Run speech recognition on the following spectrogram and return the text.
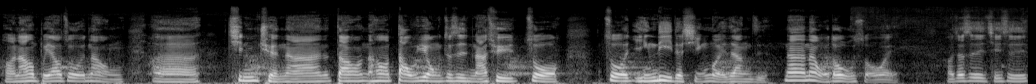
好，然后不要做那种呃侵权啊，盗然后盗用，就是拿去做做盈利的行为这样子。那那我都无所谓。哦，就是其实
